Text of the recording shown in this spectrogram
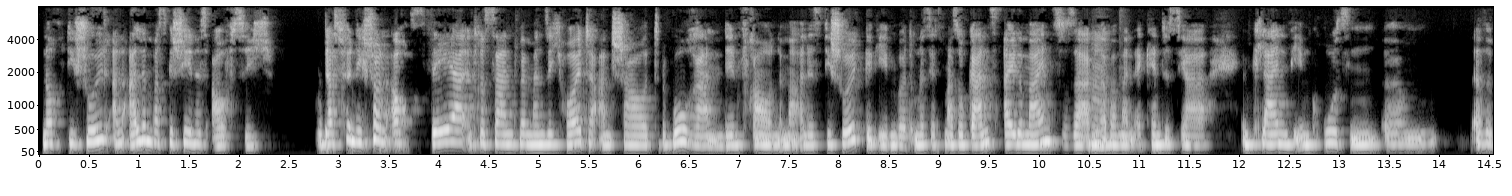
noch die Schuld an allem, was geschehen ist, auf sich. Und das finde ich schon auch sehr interessant, wenn man sich heute anschaut, woran den Frauen immer alles die Schuld gegeben wird, um das jetzt mal so ganz allgemein zu sagen, mhm. aber man erkennt es ja im Kleinen wie im Großen. Ähm, also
